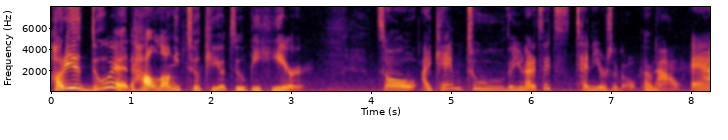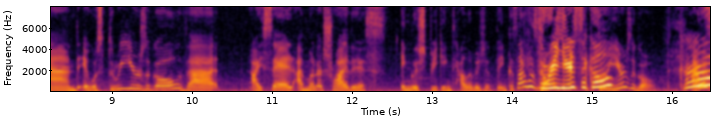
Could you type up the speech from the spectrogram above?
How do you do it? How long it took you to be here? So I came to the United States 10 years ago Okay. now. And it was three years ago that I said I'm gonna try this English speaking television thing because I was Three very- years ago? Three years ago. I was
